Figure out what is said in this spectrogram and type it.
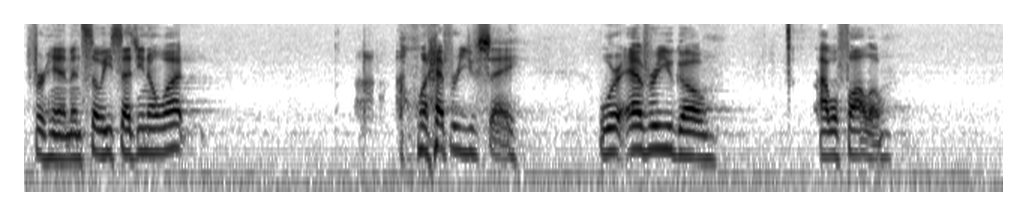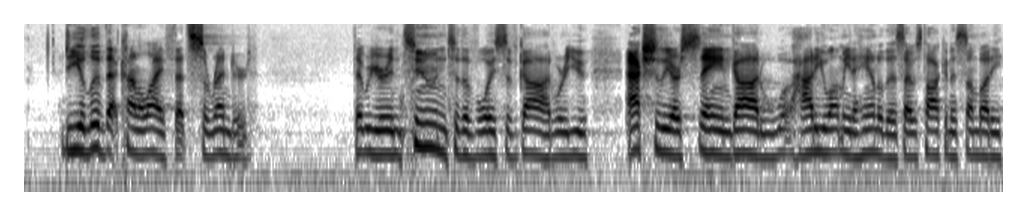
for him. And so he says, you know what? Whatever you say, wherever you go, I will follow. Do you live that kind of life that's surrendered? That where you're in tune to the voice of God, where you actually are saying, God, how do you want me to handle this? I was talking to somebody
